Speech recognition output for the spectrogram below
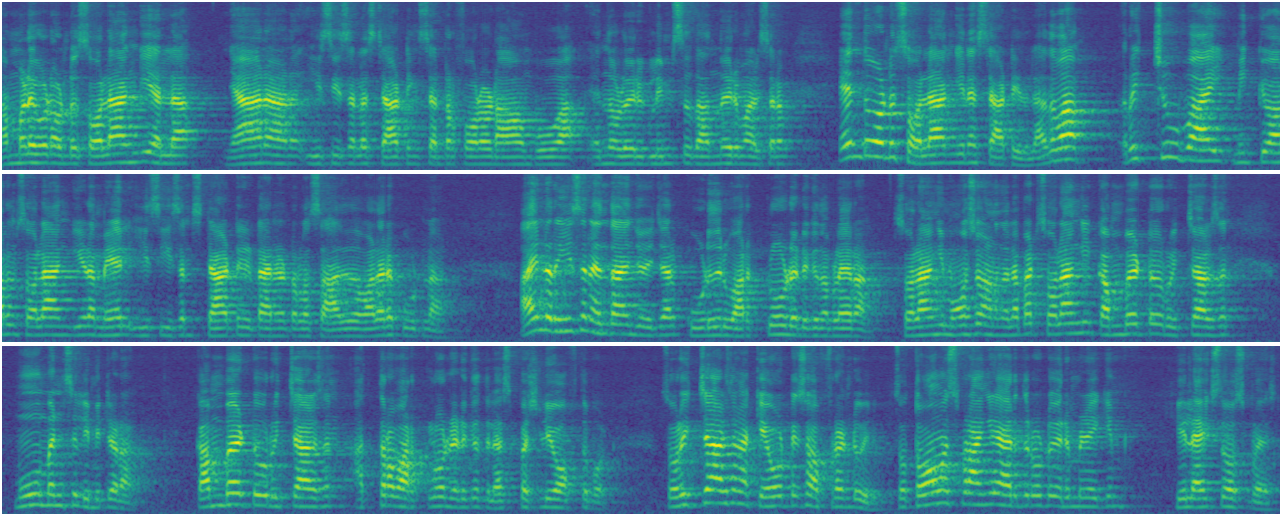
നമ്മളിവിടെ ഉണ്ട്. സൊലാങ്കി അല്ല ഞാനാണ് ഈ സീസണിലെ സ്റ്റാർട്ടിംഗ് സെന്റർ ഫോർവേഡ് ആവാൻ പോവുക എന്നുള്ളൊരു ഗ്ലിംസ് തന്നൊരു മത്സരം. എന്തുകൊണ്ട് സൊലാങ്കിനെ സ്റ്റാർട്ട് ചെയ്തില്ല? അഥവാ റിച്ചു ബായ് മിക്കവാറും സൊലാങ്കിയുടെ മേൽ ഈ സീസൺ സ്റ്റാർട്ട് കിട്ടാനായിട്ടുള്ള സാധ്യത വളരെ കൂടുതലാണ്. അതിന്റെ റീസൺ എന്താണെന്ന് ചോദിച്ചാൽ കൂടുതൽ വർക്ക് ലോഡ് എടുക്കുന്ന പ്ലെയറാണ് സൊലാങ്കി മോശമാണെന്നല്ല but Solanke compared to Richarlison movements limited ആണ്. കമ്പയർഡ് ടു റിച്ചാൾസൺ അത്ര വർക്ക് ലോഡ് എടുക്കത്തില്ല especially off the ball so Richarlison ആ കെയോട്ടിസ് ഓഫ് ഫ്രണ്ട് വരും. സോ തോമസ് ഫ്രാങ്കിന്റെ കാര്യത്തിലോട്ട് വരുമ്പോഴേക്കും ഹി ലൈക്സ് ദോസ് പ്ലേയേഴ്സ്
